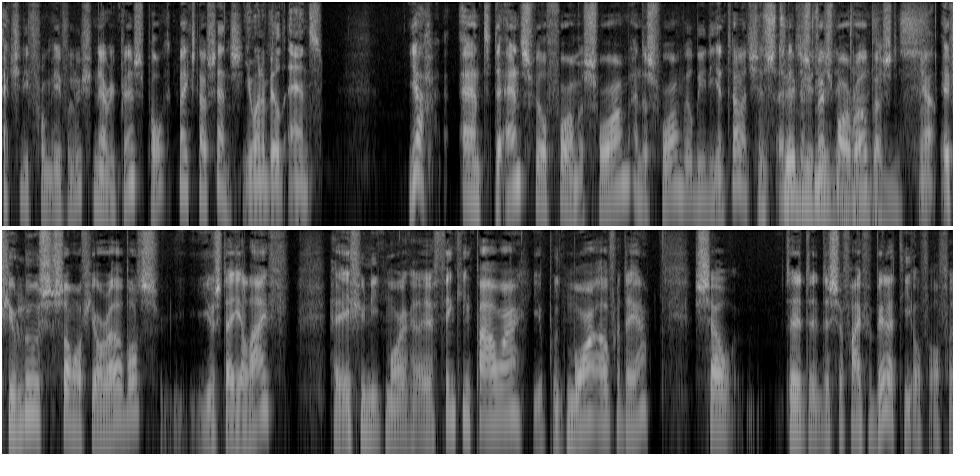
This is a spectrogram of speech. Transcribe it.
actually, from evolutionary principle, it makes no sense. You want to build ants. Yeah, and the ants will form a swarm, and the swarm will be the intelligence, and it is much more robust. Yeah. If you lose some of your robots, you stay alive. If you need more uh, thinking power, you put more over there. So the, the, the survivability of, of, a,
